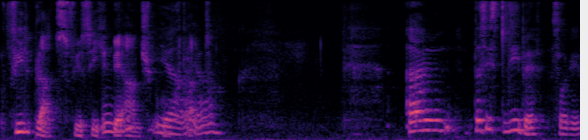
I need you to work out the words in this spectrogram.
viel Platz für sich mhm. beansprucht hat? Ähm, das ist Liebe, sage ich.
